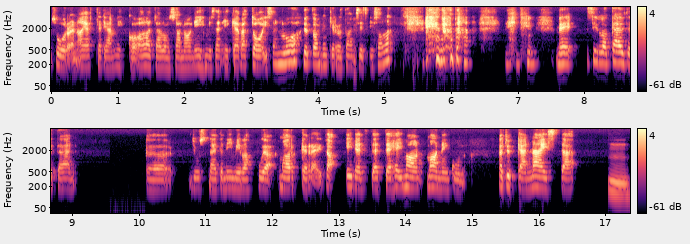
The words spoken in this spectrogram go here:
suuren ajattelijan Mikko Alatalon sanoin ihmisen ikävä toisen luo, ja toinen kirjoitetaan siis isolla. Tota, niin, niin me silloin käytetään ö, just näitä nimilappuja, markkereita, identiteettejä. Hei, mä, oon, mä, oon niin kuin, mä tykkään näistä. Mm.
